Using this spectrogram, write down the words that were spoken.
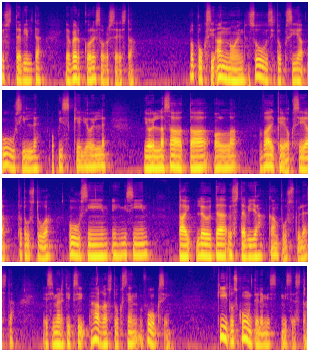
ystäviltä ja verkkoresursseista. Lopuksi annoin suosituksia uusille opiskelijoille, joilla saattaa olla vaikeuksia tutustua uusiin ihmisiin tai löytää ystäviä kampuskylästä – esimerkiksi harrastuksen vuoksi. Kiitos kuuntelemisesta.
